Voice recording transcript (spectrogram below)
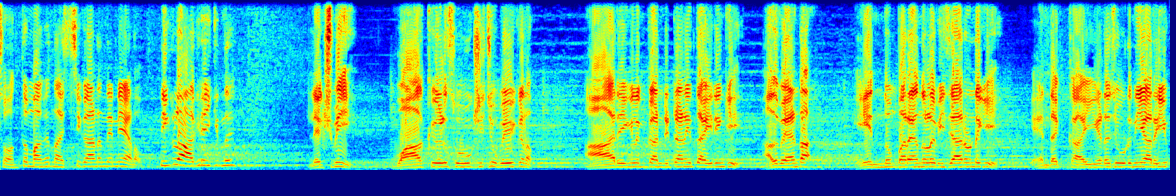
സ്വന്തം മകൻ നശിച്ചു കാണുന്ന തന്നെയാണോ നിങ്ങൾ ആഗ്രഹിക്കുന്നത്? ലക്ഷ്മി വാക്കുകൾ സൂക്ഷിച്ച് ഉപയോഗിക്കണം. ആരെങ്കിലും കണ്ടിട്ടാണ് ഈ ധൈര്യമെങ്കിൽ അത് വേണ്ട. എന്നും പറയാന്നുള്ള വിചാരം ഉണ്ടെങ്കിൽ എന്റെ കൈയുടെ ചൂട് നീ അറിയും.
